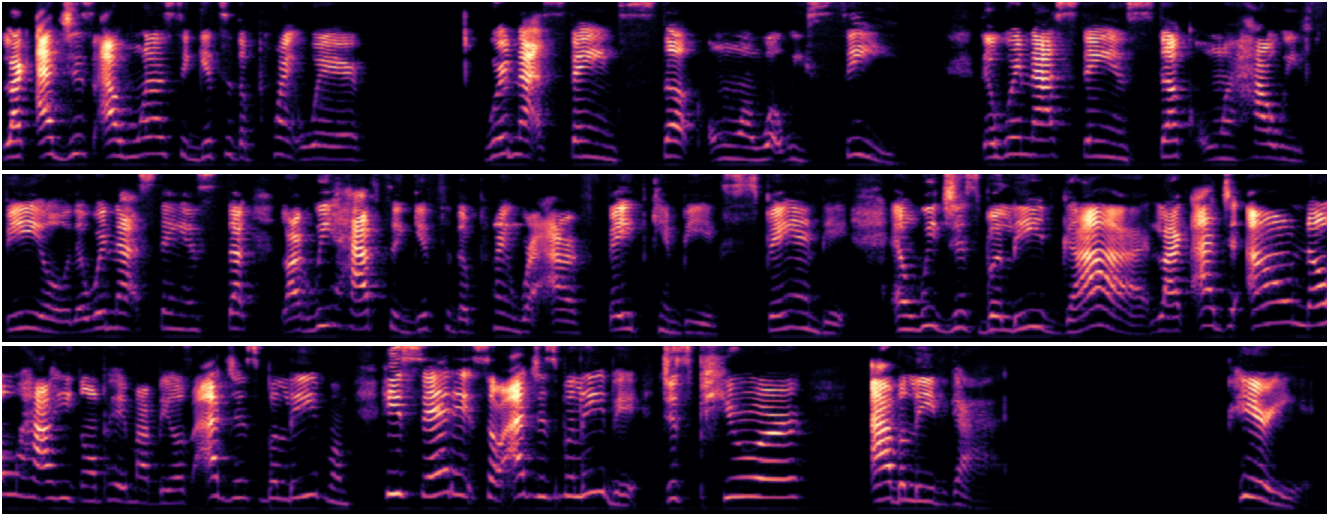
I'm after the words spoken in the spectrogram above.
Like, I just I want us to get to the point where we're not staying stuck on what we see that we're not staying stuck on how we feel, that we're not staying stuck. Like we have to get to the point where our faith can be expanded and we just believe God. Like I, I don't know how he going to pay my bills. I just believe him. He said it, so I just believe it. Just pure I believe God. Period.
